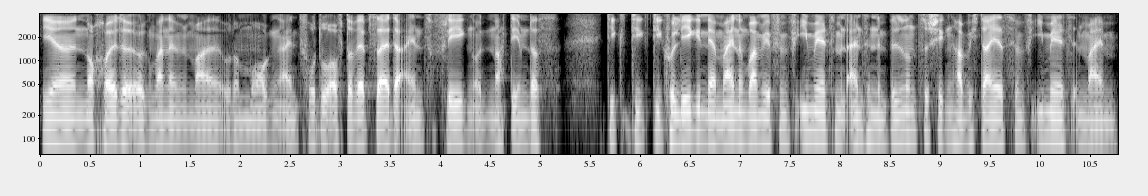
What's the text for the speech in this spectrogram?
hier noch heute irgendwann mal oder morgen ein Foto auf der Webseite einzupflegen und nachdem das die, die, die Kollegin der Meinung war, mir fünf E-Mails mit einzelnen Bildern zu schicken, habe ich da jetzt fünf E-Mails in meinem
